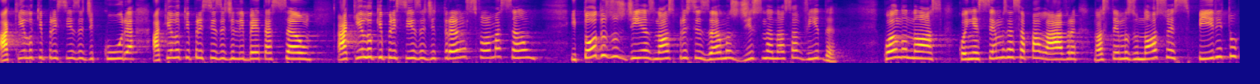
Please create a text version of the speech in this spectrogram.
aquilo que precisa de cura, aquilo que precisa de libertação, aquilo que precisa de transformação. E todos os dias nós precisamos disso na nossa vida. Quando nós conhecemos essa palavra, nós temos o nosso espírito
